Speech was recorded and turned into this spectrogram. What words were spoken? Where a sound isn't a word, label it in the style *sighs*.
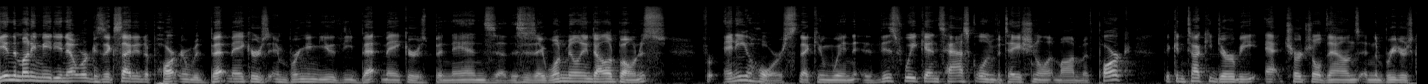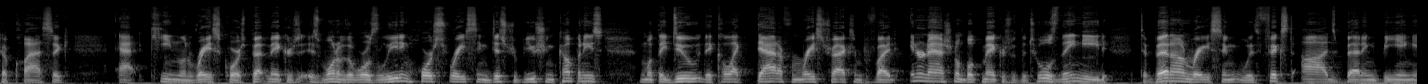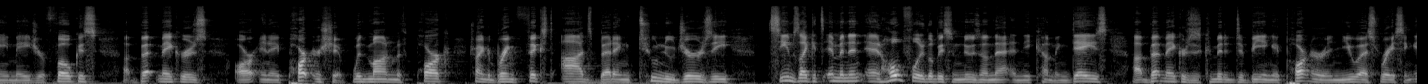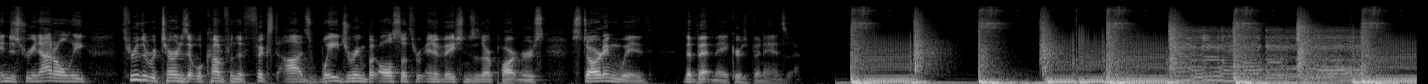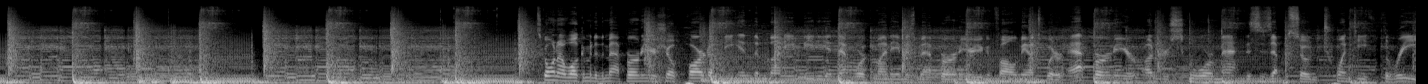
The In the Money Media Network is excited to partner with BetMakers in bringing you the BetMakers Bonanza. This is a $1 million bonus for any horse that can win this weekend's Haskell Invitational at Monmouth Park, the Kentucky Derby at Churchill Downs, and the Breeders' Cup Classic at Keeneland Racecourse. BetMakers is one of the world's leading horse racing distribution companies. And what they do, they collect data from racetracks and provide international bookmakers with the tools they need to bet on racing with fixed odds betting being a major focus. Uh, BetMakers are in a partnership with Monmouth Park trying to bring fixed odds betting to New Jersey. Seems like it's imminent, and hopefully there'll be some news on that in the coming days. Uh, BetMakers is committed to being a partner in U.S. racing industry, not only through the returns that will come from the fixed odds wagering, but also through innovations with our partners, starting with the BetMakers Bonanza. What's going on? Welcome into the Matt Bernier Show, part of the In the Money Media Network. My name is Matt Bernier. You can follow me on Twitter at Bernier underscore Matt. This is episode 23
